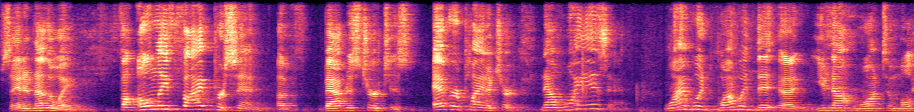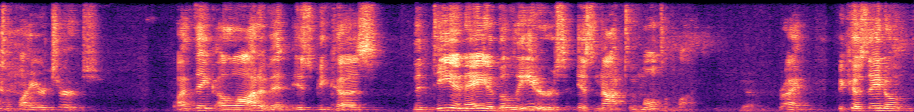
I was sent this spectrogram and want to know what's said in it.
Say it another way. Only 5% of Baptist churches ever plant a church. Now, why is that? Why would, why would the, uh, you not want to multiply your church? Well, I think a lot of it is because the DNA of the leaders is not to multiply right? Because they don't,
